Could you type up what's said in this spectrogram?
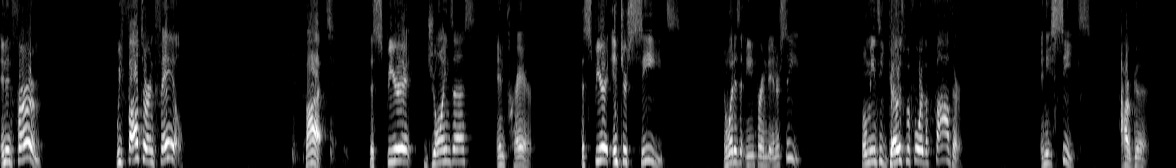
and infirm. We falter and fail. But the Spirit joins us in prayer. The Spirit intercedes. And what does it mean for Him to intercede? Well, it means he goes before the Father and he seeks our good.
